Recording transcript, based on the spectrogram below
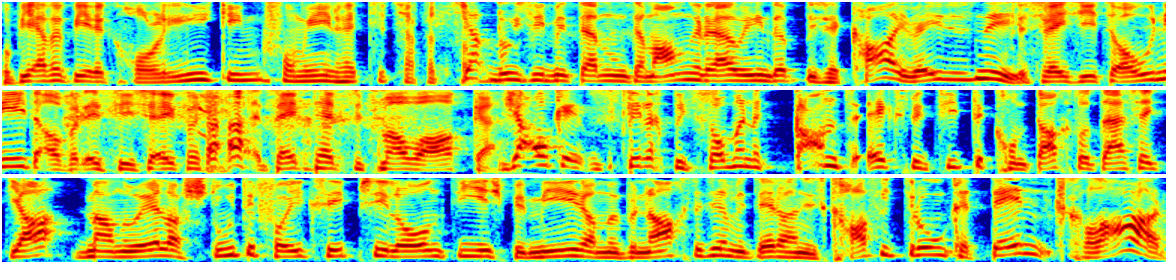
Wobei eben bei einer Kollegin von mir hat jetzt eben Ja, weil sie mit dem und dem anderen auch irgendetwas hatte, ich weiss es nicht. Das weiss ich jetzt auch nicht, aber es ist einfach, dort hat es jetzt mal angegeben. Ja, okay, vielleicht bei so einem ganz expliziten Kontakt, wo der sagt, ja, Manuela Studer von XY, die ist bei mir am Übernachten mit der habe ich einen Kaffee getrunken, dann klar.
